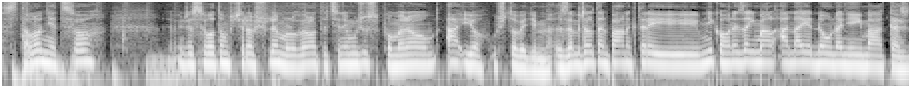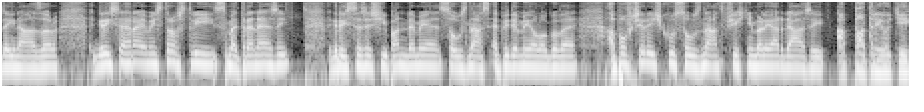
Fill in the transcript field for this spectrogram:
stalo něco, že se o tom včera všude mluvilo, teď si nemůžu vzpomenout. A jo, už to vidím. Zemřel ten pán, který nikoho nezajímal a najednou na něj má každý názor. Když se hraje mistrovství, jsme trenéři. Když se řeší pandemie, jsou z nás epidemiologové. A po včerejšku jsou z nás všichni miliardáři a patrioti.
